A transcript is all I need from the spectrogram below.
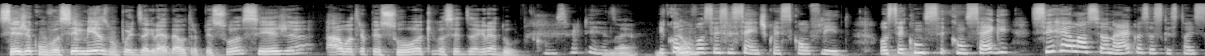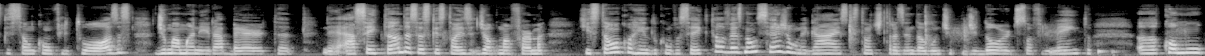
Seja com você mesmo por desagradar outra pessoa, seja a outra pessoa que você desagradou. Com certeza. Né? E então, como você se sente com esse conflito? Você cons consegue se relacionar com essas questões que são conflituosas de uma maneira aberta, né? aceitando essas questões de alguma forma que estão ocorrendo com você, que talvez não sejam legais, que estão te trazendo algum tipo de dor, de sofrimento, uh, como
